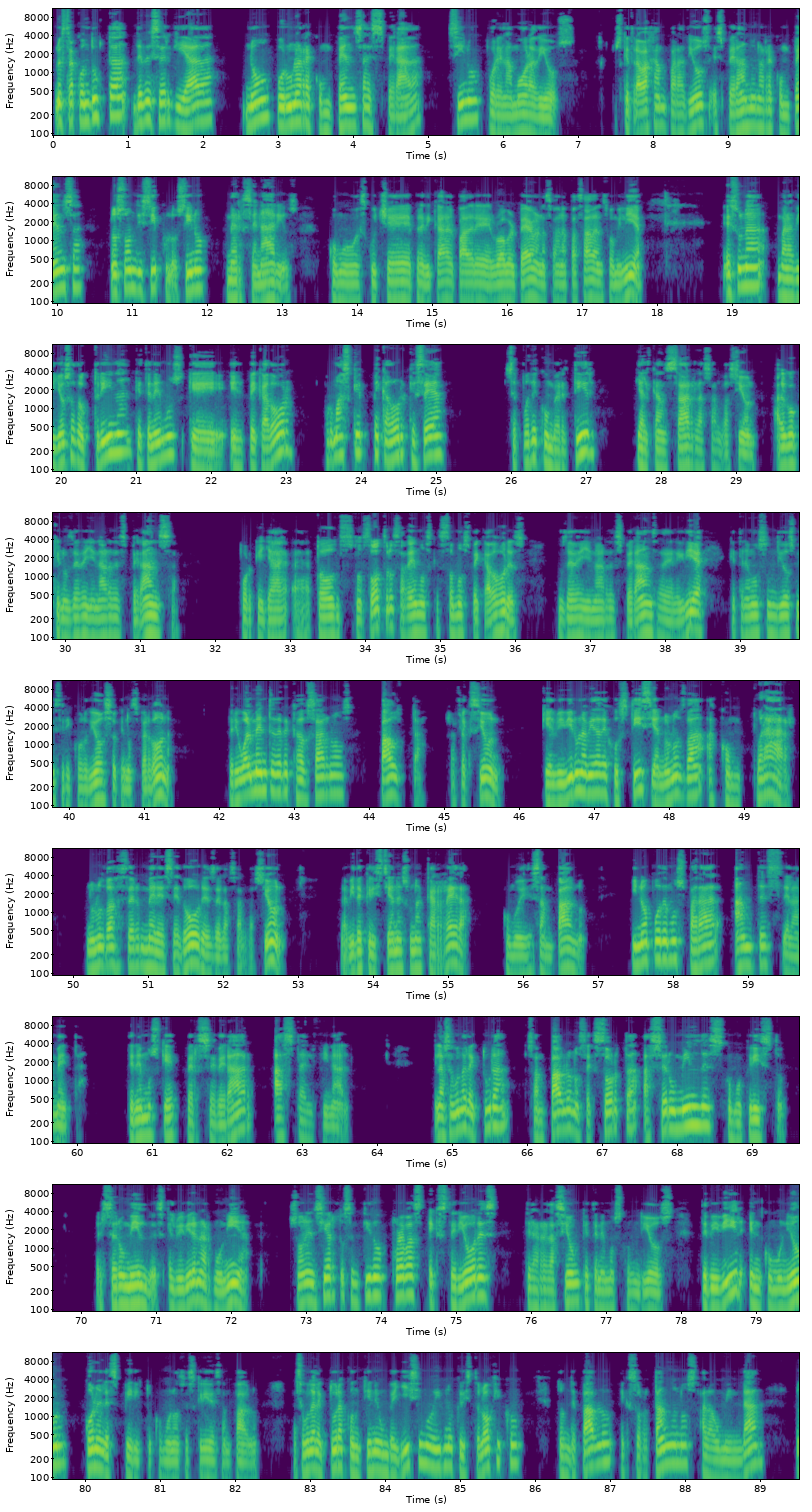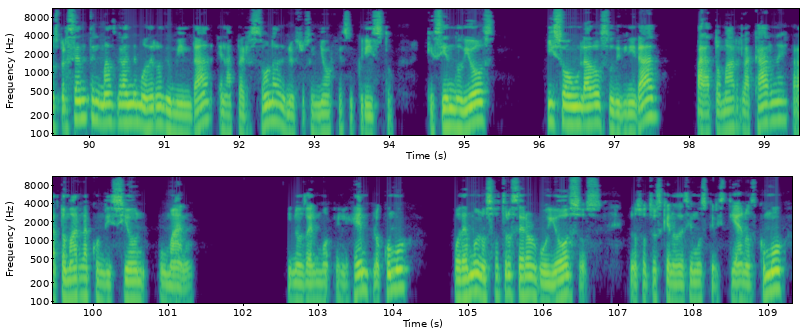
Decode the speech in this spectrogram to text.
Nuestra conducta debe ser guiada no por una recompensa esperada, sino por el amor a Dios. Los que trabajan para Dios esperando una recompensa no son discípulos, sino mercenarios, como escuché predicar al padre Robert Barron la semana pasada en su homilía. Es una maravillosa doctrina que tenemos que el pecador, por más que pecador que sea, se puede convertir y alcanzar la salvación, algo que nos debe llenar de esperanza, porque ya eh, todos nosotros sabemos que somos pecadores, nos debe llenar de esperanza, de alegría, que tenemos un Dios misericordioso que nos perdona. Pero igualmente debe causarnos pauta, reflexión, que el vivir una vida de justicia no nos va a comprar, no nos va a hacer merecedores de la salvación. La vida cristiana es una carrera, como dice San Pablo, y no podemos parar antes de la meta. Tenemos que perseverar hasta el final. En la segunda lectura, San Pablo nos exhorta a ser humildes como Cristo, el ser humildes, el vivir en armonía, son en cierto sentido pruebas exteriores de la relación que tenemos con Dios, de vivir en comunión con el Espíritu, como nos escribe San Pablo. La segunda lectura contiene un bellísimo himno cristológico donde Pablo, exhortándonos a la humildad, nos presenta el más grande modelo de humildad en la persona de nuestro Señor Jesucristo, que siendo Dios, hizo a un lado su divinidad para tomar la carne, para tomar la condición humana. Y nos da el, ejemplo, cómo podemos nosotros ser orgullosos, nosotros que nos decimos cristianos, cómo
